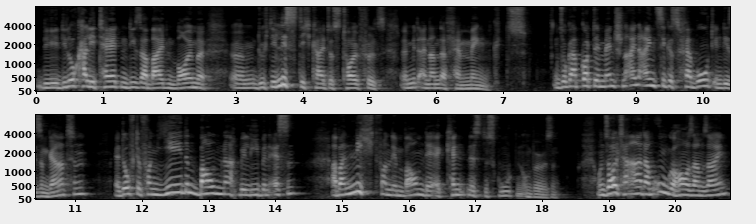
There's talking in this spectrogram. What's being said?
die, die Lokalitäten dieser beiden Bäume ähm, durch die Listigkeit des Teufels äh, miteinander vermengt. Und so gab Gott dem Menschen ein einziges Verbot in diesem Garten. Er durfte von jedem Baum nach Belieben essen, aber nicht von dem Baum der Erkenntnis des Guten und Bösen. Und sollte Adam ungehorsam sein,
